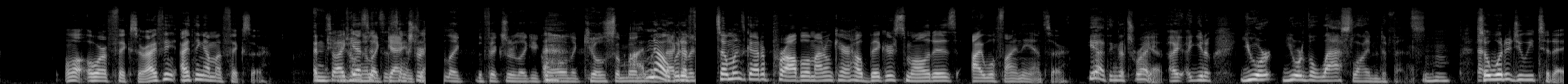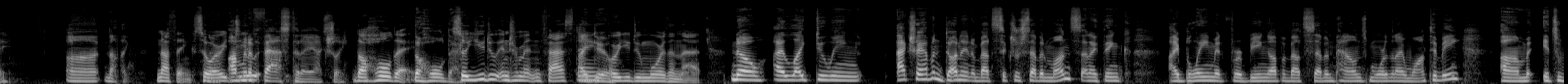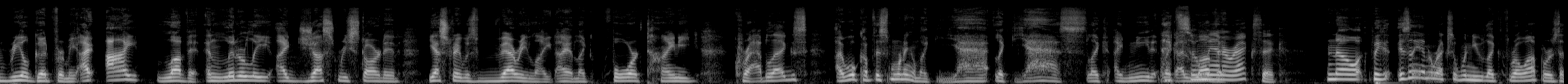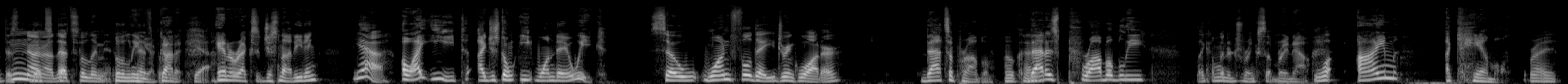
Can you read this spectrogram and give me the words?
Well, or a fixer. I think I think I'm a fixer. And So I guess like it's the same gangster, like the fixer, like you call and it kills someone. Uh, like no, but if of- someone's got a problem, I don't care how big or small it is, I will find the answer. yeah, I think that's right. I, I- you know, you're you're the last line of defense. Mm-hmm. Uh, so what did you eat today? Uh, nothing. Nothing. So are you I'm going to fast today, actually. the whole day. The whole day. So you do intermittent fasting, I do. or you do more than that? No, I like doing. Actually, I haven't done it in about six or seven months, and I think I blame it for being up about seven pounds more than I want to be. Um, it's real good for me. I I love it, and literally, I just restarted. Yesterday was very light. I had like four tiny crab legs. I woke up this morning. I'm like, yeah, like yes, like I need it. Like That's I so love it. anorexic. No, because- isn't anorexia when you like throw up, or is that this? No, no, that's bulimia. Bulimia, That's got bulimia, it. yeah. Anorexic, just not eating. Yeah. Oh, I eat. I just don't eat one day a week. So one full day, you drink water. That's a problem. Okay. That is probably like I'm going to drink some right now. What? I'm a camel. Right.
